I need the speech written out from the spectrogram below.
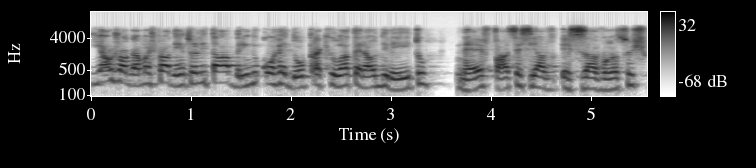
e ao jogar mais para dentro, ele está abrindo o corredor para que o lateral direito né, faça esse, esses avanços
